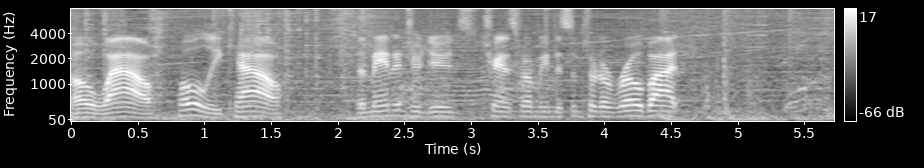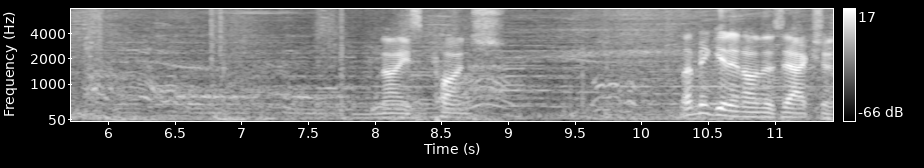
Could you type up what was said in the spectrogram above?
Oh, wow. Holy cow. The manager dude's transforming into some sort of robot. Nice punch. Let me get in on this action.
